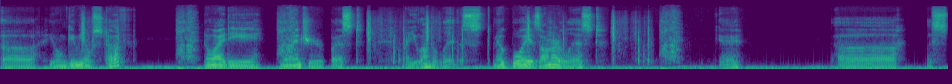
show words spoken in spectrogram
Uh, you won't give me your stuff? No ID, no entry request. Are you on the list? Milk Boy is on our list. Okay. Uh, let's,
